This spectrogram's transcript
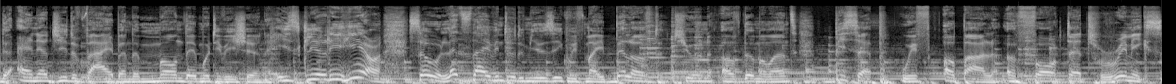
the energy, the vibe, and the Monday motivation is clearly here. So let's dive into the music with my beloved tune of the moment, Bicep with Opal, a Four Tet remix.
